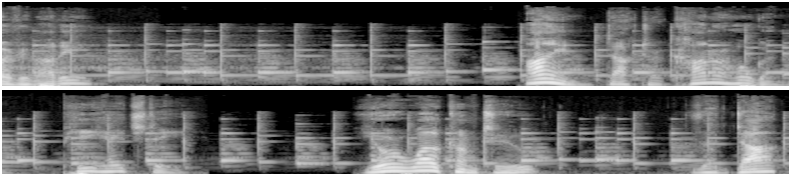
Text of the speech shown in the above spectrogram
everybody. I'm Dr. Conor Hogan, PhD. You're welcome to The Doc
